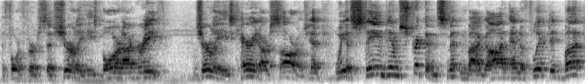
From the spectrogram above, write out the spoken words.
The fourth verse says, Surely he's borne our grief. Surely he's carried our sorrows. Yet we esteemed him stricken, smitten by God, and afflicted, but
